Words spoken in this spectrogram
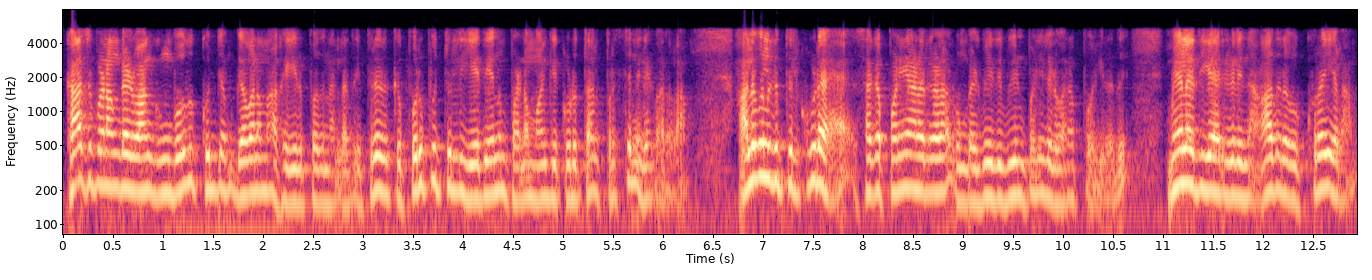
காசு பணங்கள் வாங்கும்போது கொஞ்சம் கவனமாக இருப்பது நல்லது. பிறருக்கு பொறுப்பு சொல்லி ஏதேனும் பணம் வாங்கி கொடுத்தால் பிரச்சனைகள் வரலாம். அலுவலகத்தில் கூட சக பணியாளர்களால் உங்கள் மீது வீண் பணிகள் வரப்போகிறது. மேலதிகாரிகளின் ஆதரவு குறையலாம்.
